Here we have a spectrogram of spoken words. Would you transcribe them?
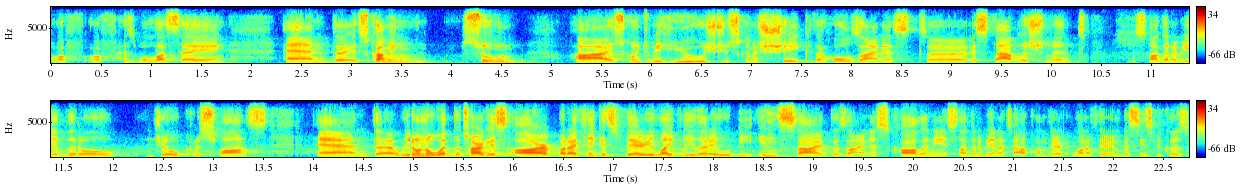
of, of Hezbollah saying, and uh, it's coming soon. Uh, it's going to be huge. It's going to shake the whole Zionist uh, establishment. It's not going to be a little joke response. And uh, we don't know what the targets are, but I think it's very likely that it will be inside the Zionist colony. It's not going to be an attack on their one of their embassies because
